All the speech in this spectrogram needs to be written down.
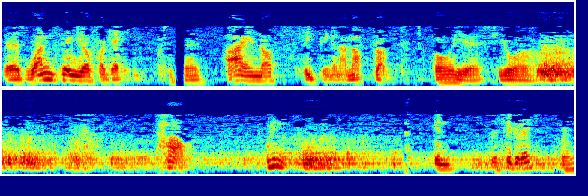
There's one thing you're forgetting. What is that? I'm not sleeping and I'm not drugged. Oh, yes, you are. How? When? In the cigarette? Hmm?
